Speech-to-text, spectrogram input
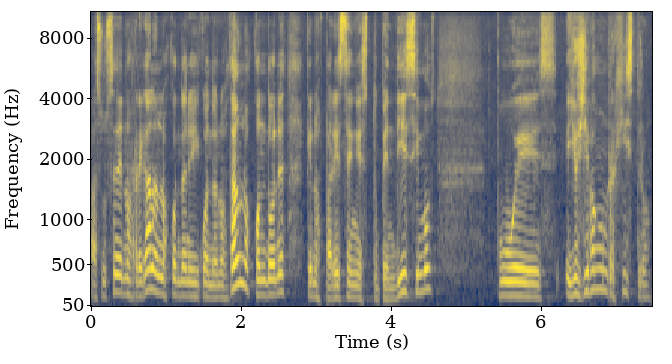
a su sede, nos regalan los condones y cuando nos dan los condones, que nos parecen estupendísimos, pues ellos llevan un registro.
